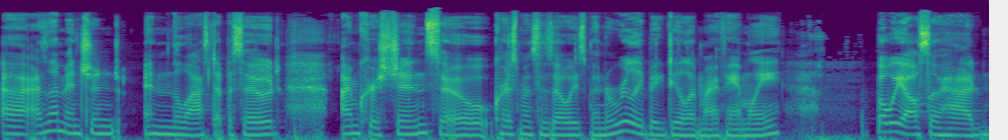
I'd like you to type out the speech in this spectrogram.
Uh, as I mentioned in the last episode, I'm Christian, so Christmas has always been a really big deal in my family. But we also had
